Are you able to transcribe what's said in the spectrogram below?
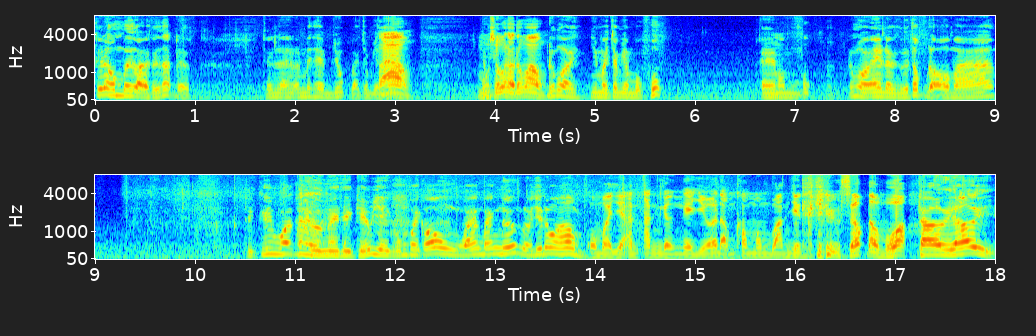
Cái đó không bao gọi là thử thách được cho nên anh mới thêm chút là trong vòng phải không? Muốn xuống thôi đúng không? Đúng rồi nhưng mà trong vòng một phút. Em một phút đúng rồi em là người tốc độ mà. Thì cái qua cái đường này thì kiểu gì cũng phải có quán bán nước rồi chứ đúng không? Ủa mà giờ anh anh gần ngay giữa đồng không mong bệnh thì kêu shop đâu mua trời ơi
